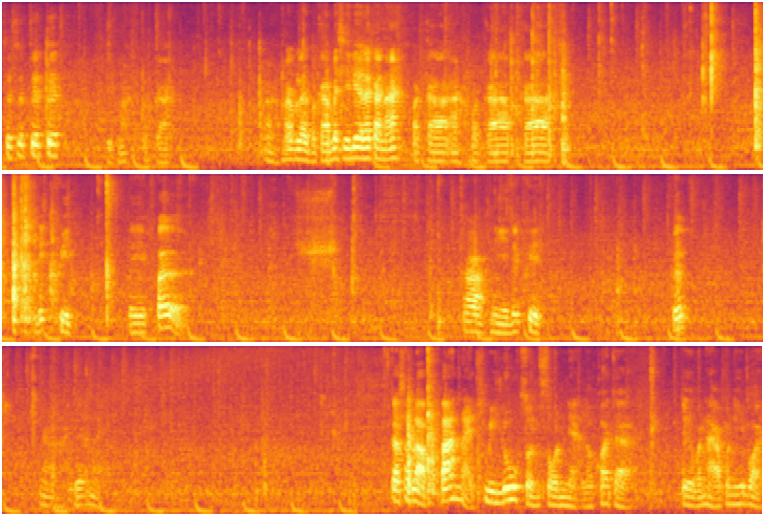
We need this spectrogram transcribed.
ตึ๊ดตึ๊ดตึ๊ดตึ๊ดติดมาปากกาไม่เป็นไรปากกาไม่ซีเรียสแล้วกันนะปากกาอะปากกาปากกาลิควิดเปเปอร์ ก็นี่ลิควิดปึ๊บอะเยอะหน่อยก็สำหรับบ้านไหนที่มีลูกซนๆเนี่ย เราก็จะเจอปัญหาพวกนี้บ่อย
